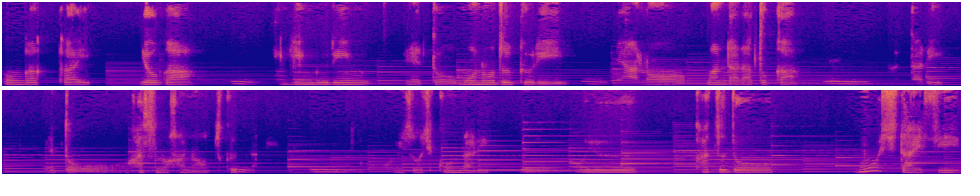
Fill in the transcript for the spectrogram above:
音楽会ヨガうん。ギングリン、えー、とものづくりうん。ねあのマンダラとかうん。作ったり、えっとハスの花を作ったり、うんお水を仕込んだりうんそういう活動もしたいし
